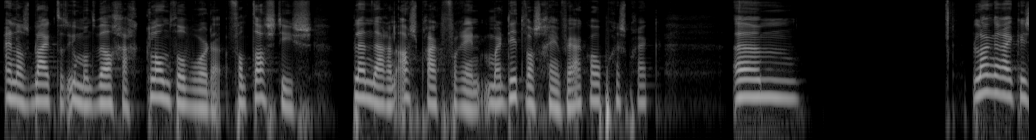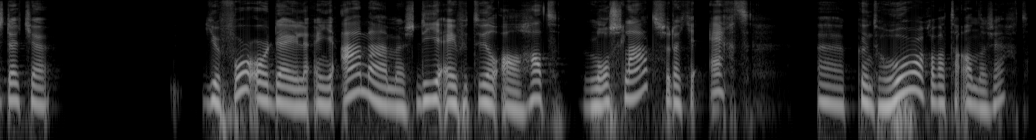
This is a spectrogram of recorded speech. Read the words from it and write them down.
En als blijkt dat iemand wel graag klant wil worden, fantastisch. Plan daar een afspraak voor in. Maar dit was geen verkoopgesprek. Um, belangrijk is dat je je vooroordelen en je aannames die je eventueel al had loslaat, zodat je echt uh, kunt horen wat de ander zegt.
